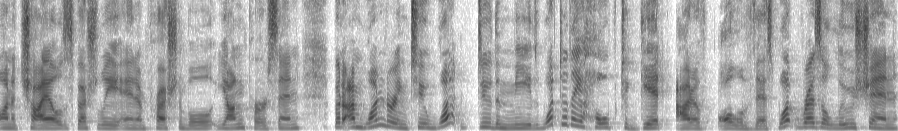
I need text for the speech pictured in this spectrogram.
on a child, especially an impressionable young person. But I'm wondering too, what do the Meads, what do they hope to get out of all of this? What resolution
